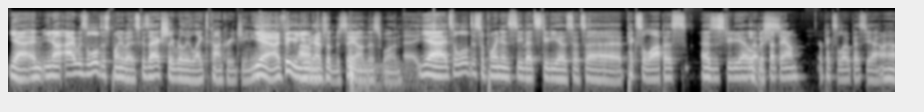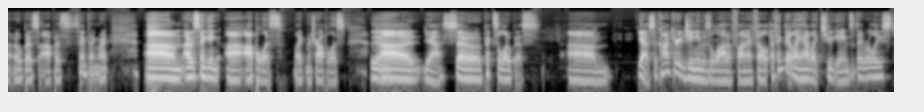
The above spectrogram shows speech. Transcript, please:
Yeah, and you know, I was a little disappointed by this because I actually really liked Concrete Genie. Yeah, I figured you um, would have something to say on this one. Uh, yeah, it's a little disappointing to see that studio. So it's a uh, PixelOpus as a studio Opus. that was shut down, or PixelOpus. Yeah, uh, Opus, Opus, same thing, right? Um, I was thinking uh, Opolis, like Metropolis. Yeah, uh, yeah. So PixelOpus. Um, yeah, so Concrete Genie was a lot of fun. I felt. I think they only have like two games that they released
